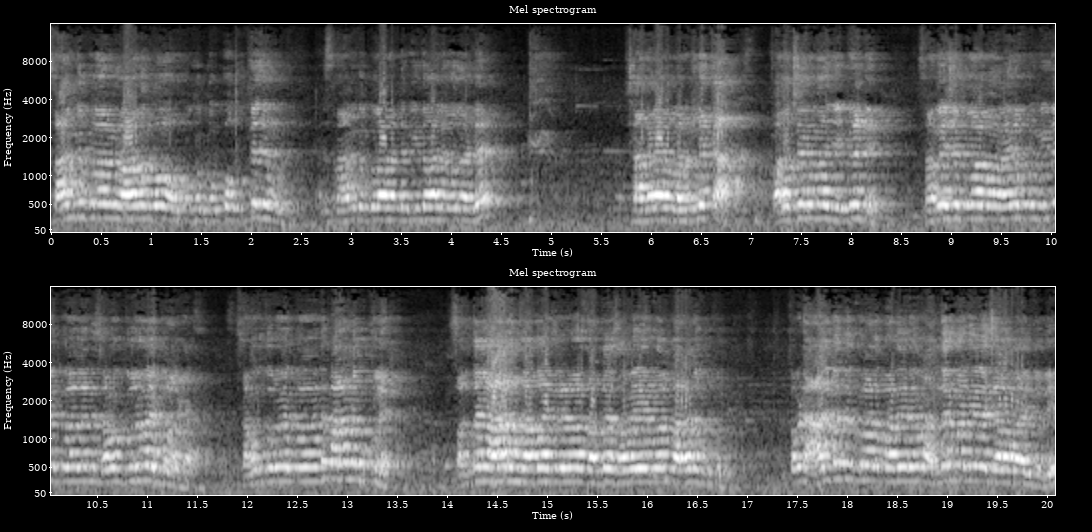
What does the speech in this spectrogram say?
శ్రామిక కులాలను రావడంలో ఒక గొప్ప ఉత్తేజం ఉంది. అంటే శ్రామిక కులాలు అంటే మిగతా వాళ్ళు ఎవరు అంటే శాతకాలం లెక్క. పరోక్షంగా మనం చెప్పినట్టే. శ్రమేశ కులాలు మనం అయినప్పుడు మిగతా కులాలన్నీ శ్రమకు దూరమే కులాలు కాదు. శ్రమకు దూరమే కులాలు అంటే పరాణ ముక్కులే. సొంతంగా ఆహారం సంపాదించిన వాళ్ళు సొంతంగా సమయం వాళ్ళు పరాణ ముక్కులు. కాబట్టి ఆధిపత్య కులాల పండుగ అందరి పండుగ చాలా బాగుంటుంది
